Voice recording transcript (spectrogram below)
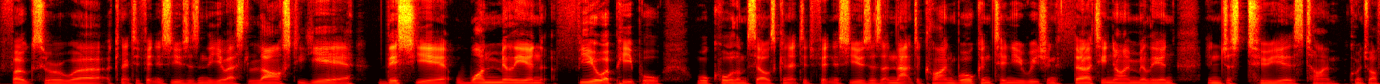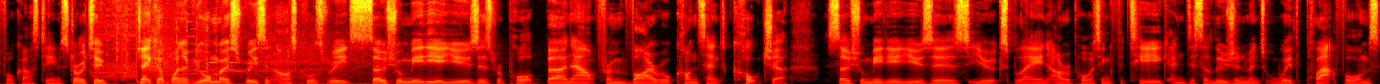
folks who were connected fitness users in the US last year. This year, 1 million fewer people will call themselves connected fitness users, and that decline will continue, reaching 39 million in just two years' time, according to our forecast team. Story two Jacob, one of your most recent articles reads Social media users report burnout from viral content culture. Social media users, you explain, are reporting fatigue and disillusionment with platforms.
